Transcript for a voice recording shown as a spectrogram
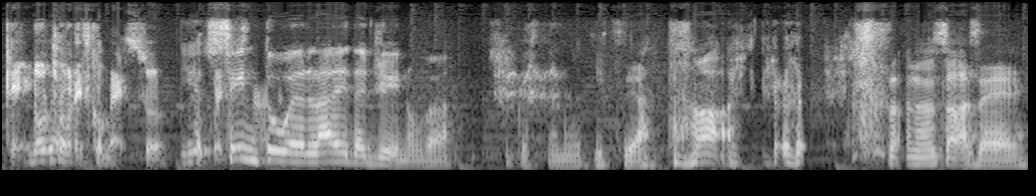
che non ci avrei scommesso. Io sento urlare da Genova su questa notizia, però non so se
